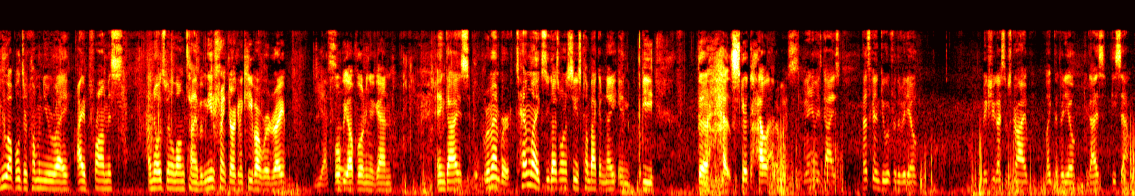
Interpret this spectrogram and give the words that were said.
new uploads are coming your way. I promise. I know it's been a long time, but me and Frank are gonna keep our word, right? Yes. We'll be uploading again. And guys, remember, 10 likes you guys want to see us come back at night and be the he- scared the hell out of us. But anyways, guys, that's gonna do it for the video. Make sure you guys subscribe, like the video, and guys, peace out.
